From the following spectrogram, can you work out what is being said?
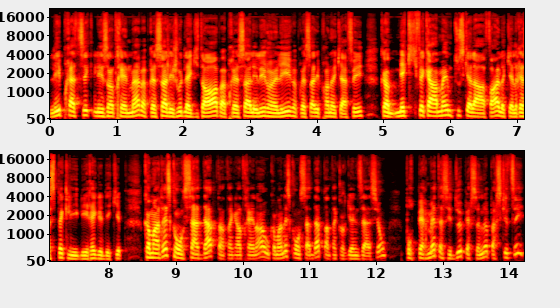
les pratiques, les entraînements, puis après ça, aller jouer de la guitare, puis après ça, aller lire un livre, après ça, aller prendre un café, comme, mais qui fait quand même tout ce qu'elle a à faire, qu'elle respecte les, règles d'équipe. Comment est-ce qu'on s'adapte en tant qu'entraîneur ou comment est-ce qu'on s'adapte en tant qu'organisation pour permettre à ces deux personnes-là? Parce que, tu sais,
